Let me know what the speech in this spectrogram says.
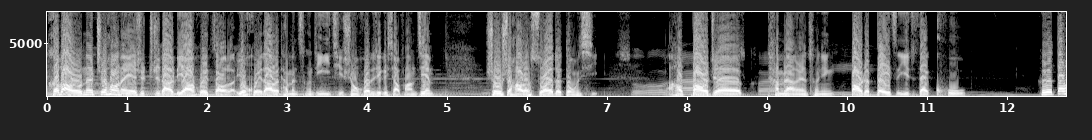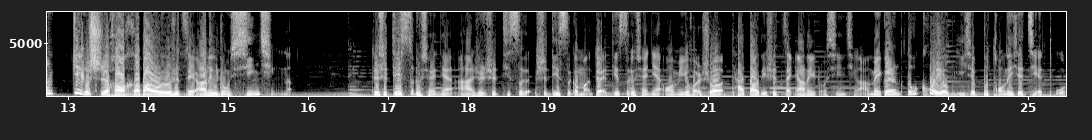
何宝荣呢，之后呢也是知道李耀辉走了，又回到了他们曾经一起生活的这个小房间，收拾好了所有的东西。然后抱着他们两个人曾经抱着被子一直在哭，可是当这个时候何宝荣又是怎样的一种心情呢？这是第四个悬念啊，这是第四个是第四个吗？对，第四个悬念，我们一会儿说他到底是怎样的一种心情啊？每个人都会有一些不同的一些解读，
